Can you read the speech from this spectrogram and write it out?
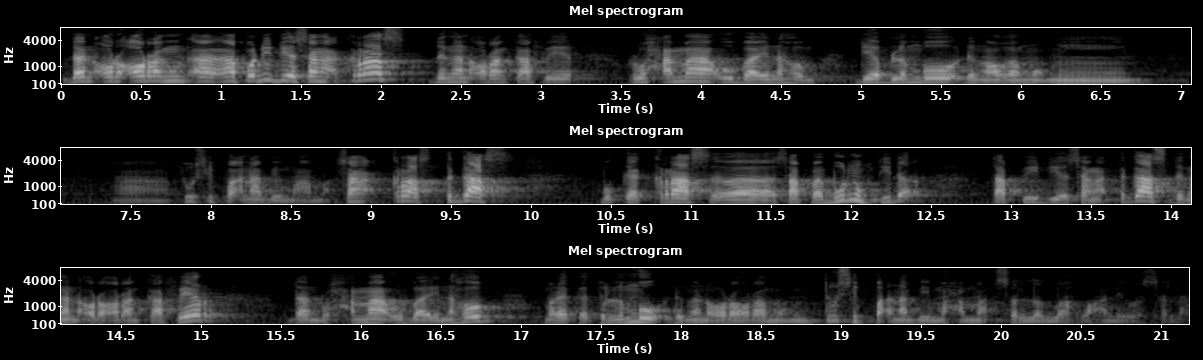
Dan orang-orang eh, apa ni dia sangat keras dengan orang kafir. Ruhama ubainahum. Dia berlembut dengan orang mukmin. Ha tu sifat Nabi Muhammad. Sangat keras tegas. Bukan keras uh, sampai bunuh tidak. Tapi dia sangat tegas dengan orang-orang kafir. Dan ruhama'u bainahum mereka itu lembut dengan orang-orang mukmin. Itu sifat Nabi Muhammad sallallahu alaihi wasallam.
